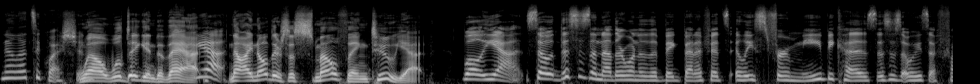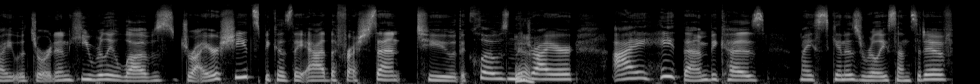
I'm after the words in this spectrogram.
No, that's a question. Well, we'll dig into that. Yeah. Now I know there's a smell thing too yet. Well, yeah. So this is another one of the big benefits, at least for me, because this is always a fight with Jordan. He really loves dryer sheets because they add the fresh scent to the clothes in the Yeah. dryer. I hate them because my skin is really sensitive.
